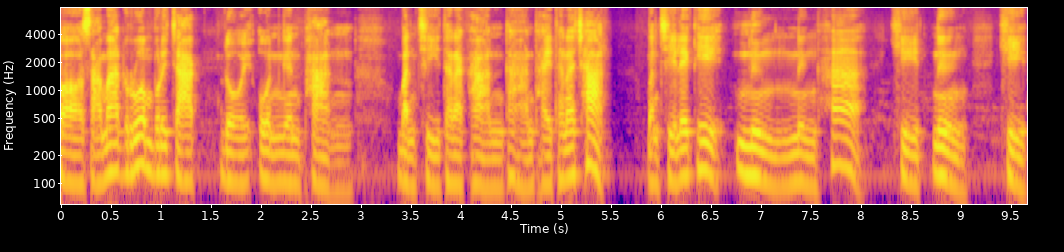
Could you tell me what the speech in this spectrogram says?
ก็สามารถร่วมบริจาคโดยโอนเงินผ่าน บัญชีธนาคารทหารไทยธนชาติ บัญชีเลขที่ 115ขีด1ขีด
